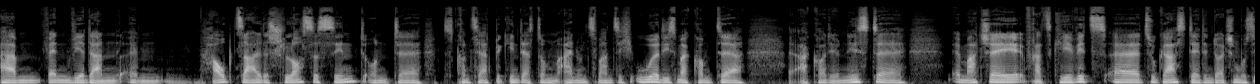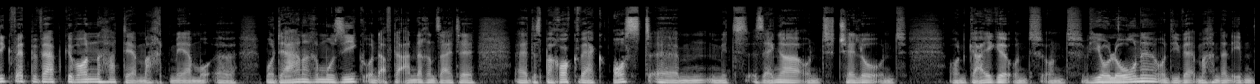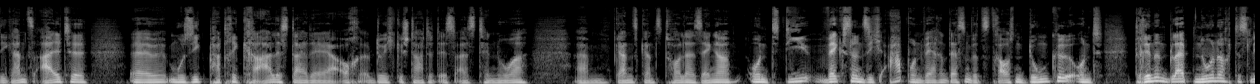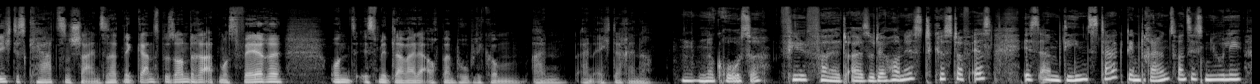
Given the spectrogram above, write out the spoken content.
ähm, wenn wir dann im Hauptsaal des Schlosses sind und äh, das Konzert beginnt erst um 21 Uhr. Diesmal kommt der Akkordeonist äh, Maciej Fratzkiewicz äh, zu Gast, der den deutschen Musikwettbewerb gewonnen hat. Der macht mehr mo äh, modernere Musik und auf der anderen Seite äh, das Barockwerk Ost ähm, mit Sänger und Cello und und Geige und und Violone und die machen dann eben die ganz alte äh, Musik. Patrick Krales, da der ja auch durchgestartet ist als Tenor, ähm, ganz ganz toller Sänger und die wechseln sich ab und währenddessen wird's draußen dunkel und drinnen bleibt nur noch das Licht des Kerzenscheins. Das hat eine ganz besondere Atmosphäre und ist mittlerweile auch beim Publikum ein, ein echter Renner eine große Vielfalt. Also der Hornist Christoph S. ist am Dienstag, dem 23. Juli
